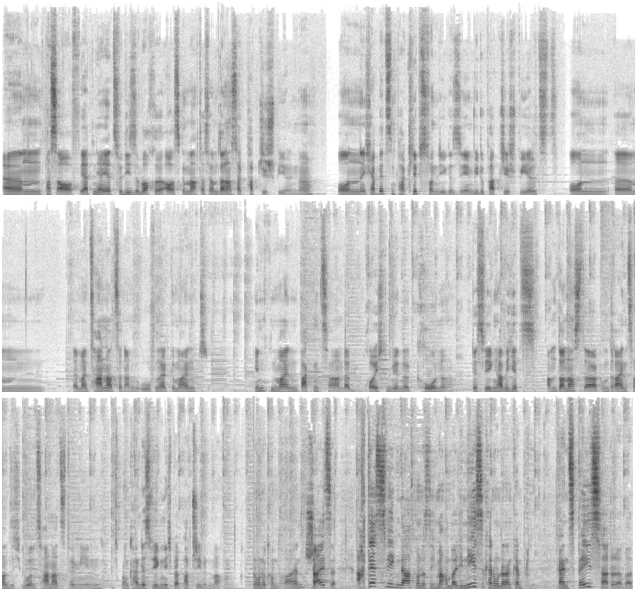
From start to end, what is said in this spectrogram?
Ähm, pass auf, wir hatten ja jetzt für diese Woche ausgemacht, dass wir am Donnerstag PUBG spielen, ne? Und ich habe jetzt ein paar Clips von dir gesehen, wie du PUBG spielst. Und ähm, äh, mein Zahnarzt hat angerufen und hat gemeint, hinten meinen Backenzahn, da bräuchten wir eine Krone. Deswegen habe ich jetzt am Donnerstag um 23 Uhr einen Zahnarzttermin und kann deswegen nicht bei PUBG mitmachen. Kanone kommt rein. Scheiße. Ach, deswegen darf man das nicht machen, weil die nächste Kanone dann kein, kein Space hat oder was?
